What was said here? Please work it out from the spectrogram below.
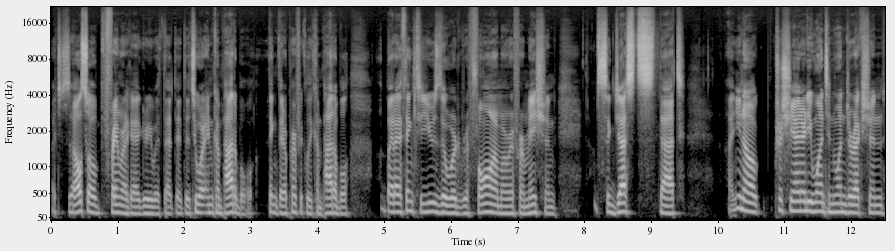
which is also a framework I agree with that, that the two are incompatible. I think they're perfectly compatible, but I think to use the word reform or reformation suggests that uh, you know Christianity went in one direction.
